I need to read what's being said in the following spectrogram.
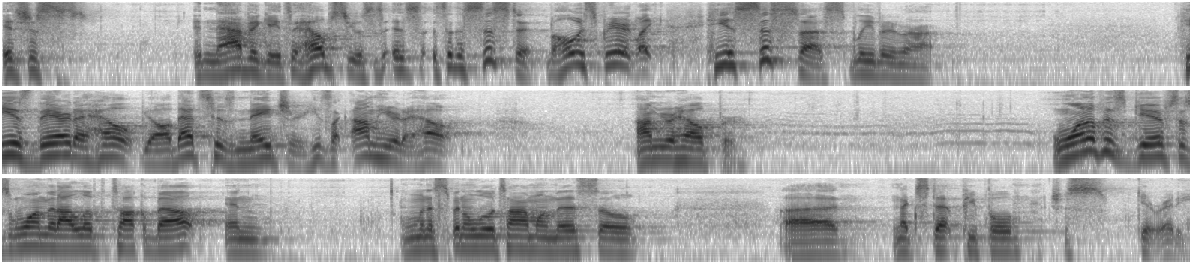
it's just it navigates, it helps you. It's, it's, it's, an assistant. The Holy Spirit, like, He assists us, believe it or not. He is there to help, y'all. That's His nature. He's like, I'm here to help. I'm your helper. One of His gifts is one that I love to talk about, and I'm going to spend a little time on this. So, uh, next step, people, just get ready.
